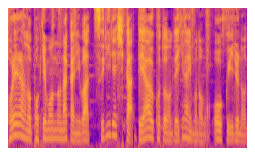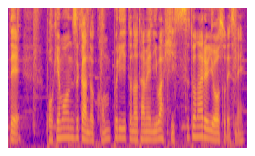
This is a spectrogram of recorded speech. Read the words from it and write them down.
これらのポケモンの中には釣りでしか出会うことのできないものも多くいるので、ポケモン図鑑のコンプリートのためには必須となる要素ですね。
